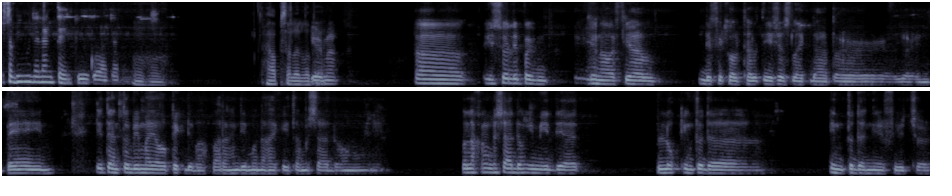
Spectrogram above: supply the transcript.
sabihin mo na lang thank you, gawa ganun. hmm Helps a little bit. Irma, uh, usually pag, you know, if you have difficult health issues like that or you're in pain, you tend to be myopic, di ba? Parang hindi mo nakikita masyadong, wala kang masyadong immediate look into the into the near future.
